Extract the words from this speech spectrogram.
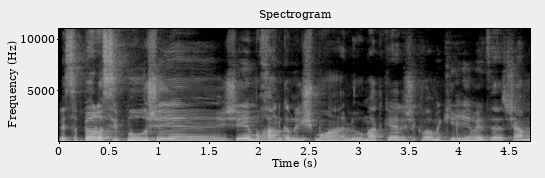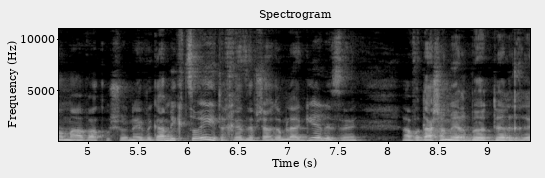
לספר לו סיפור שיהיה, שיהיה מוכן גם לשמוע, לעומת כאלה שכבר מכירים את זה, אז שם המאבק הוא שונה, וגם מקצועית, אחרי זה אפשר גם להגיע לזה, העבודה שם היא הרבה יותר, אה,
